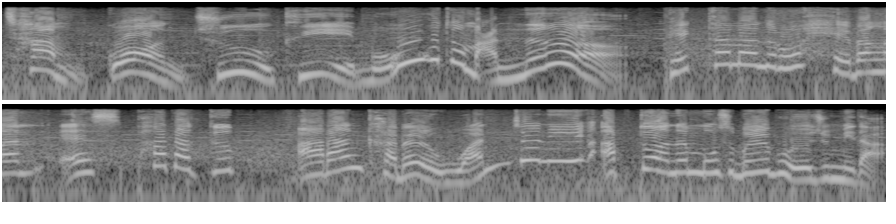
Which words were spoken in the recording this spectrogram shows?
참, 권, 주, 귀 모두 만능! 백타만으로 해방한 에스파다급 아란칼을 완전히 압도하는 모습을 보여줍니다.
